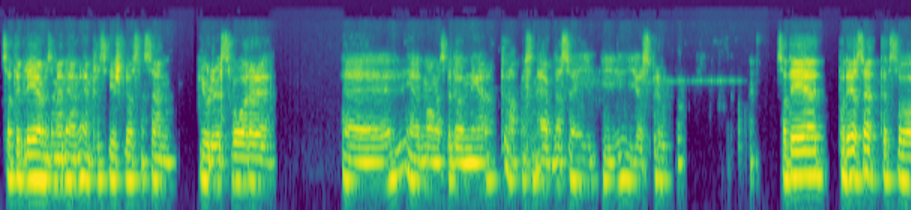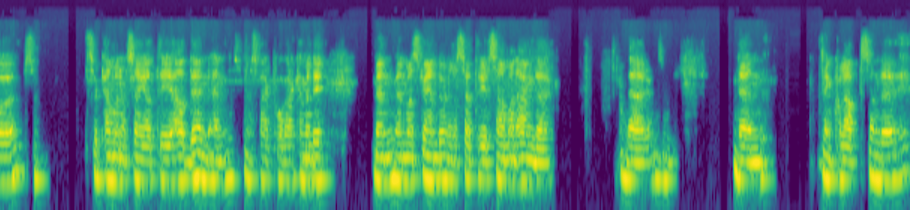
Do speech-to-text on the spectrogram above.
så att det blev som en, en, en prestigeförlust. sen gjorde det svårare eh, enligt mångas bedömningar att, att liksom hävda sig i, i, i Östeuropa. Så det, på det sättet så, så, så, kan man nog säga att det hade en, en, en stark påverkan. Men, det, men, men man ska ändå sätta det i ett sammanhang där, där den, den kollapsande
